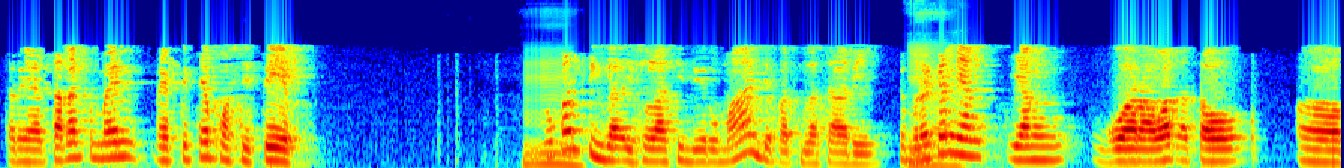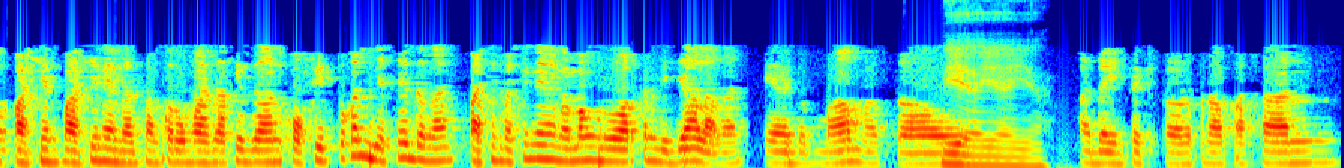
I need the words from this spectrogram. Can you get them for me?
ternyata kan kemarin rapidnya positif Hmm. lu kan tinggal isolasi di rumah aja 14 hari. Sebenarnya Iya. kan yang yang gua rawat atau eh, pasien-pasien yang datang ke rumah sakit dengan COVID itu kan biasanya dengan pasien-pasien yang memang mengeluarkan gejala kan, kayak demam atau Iya, iya, iya. ada infeksi saluran pernapasan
